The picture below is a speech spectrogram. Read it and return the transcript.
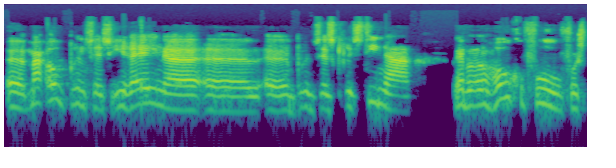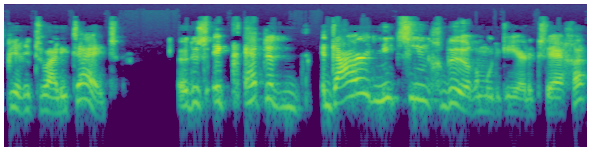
Uh, maar ook prinses Irene, prinses Christina. We hebben een hoog gevoel voor spiritualiteit. dus ik heb het daar niet zien gebeuren, moet ik eerlijk zeggen.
